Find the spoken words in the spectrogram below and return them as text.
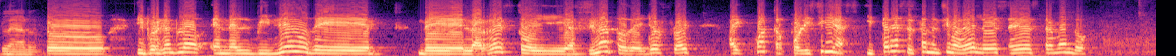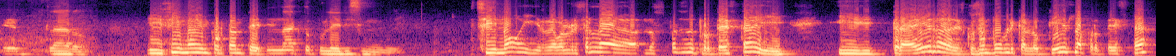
Claro. Pero, y por ejemplo, en el video de del arresto y asesinato de George Floyd, hay cuatro policías y tres están encima de él, es, es tremendo. Eh, Claro. Y sí, muy importante. Un acto culerísimo, güey. Sí, no, y revalorizar la- los espacios de protesta y, y traer a la discusión pública lo que es la protesta.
